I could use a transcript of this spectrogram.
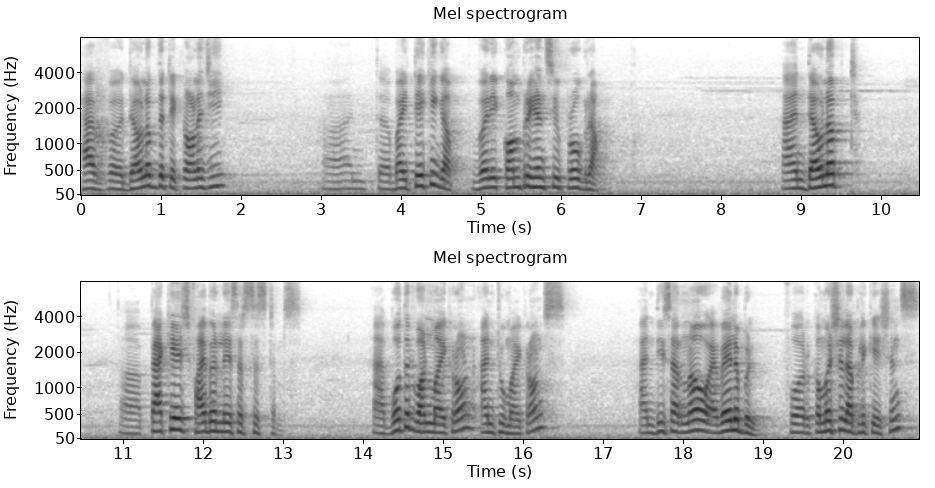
have uh, developed the technology and uh, by taking up very comprehensive program and developed uh, packaged fiber laser systems uh, both at 1 micron and 2 microns. And these are now available for commercial applications.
